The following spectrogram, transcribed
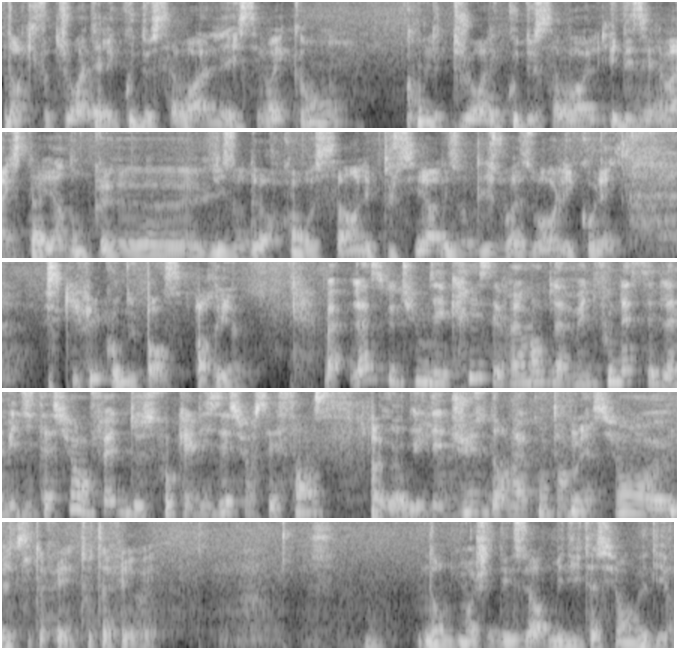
Donc il faut toujours être à l'écoute de sa voile, et c'est vrai qu'on on est toujours à l'écoute de sa voile et des éléments extérieurs, donc euh, les odeurs qu'on ressent, les poussières, les, les oiseaux, les collègues, ce qui fait qu'on ne pense à rien. Bah, là, ce que tu me décris, c'est vraiment de la mindfulness et de la méditation, en fait, de se focaliser sur ses sens ah bah et d'être juste dans la contemplation. Euh, Mais tout à fait, tout à fait, oui. Donc moi j'ai des heures de méditation, on va dire,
